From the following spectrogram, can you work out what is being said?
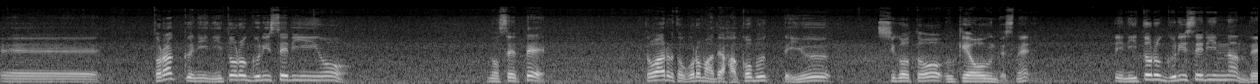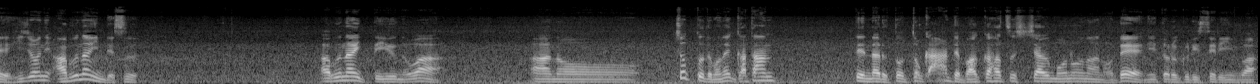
えー、トラックにニトログリセリンを乗せてとあるところまで運ぶっていう仕事を請け負うんですねでニトログリセリンなんで非常に危ないんです危ないっていうのはあのー、ちょっとでもねガタンってなるとドカーンって爆発しちゃうものなのでニトログリセリンは。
